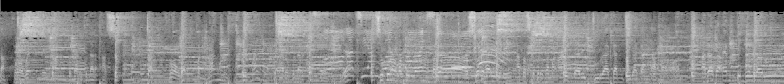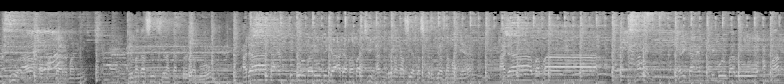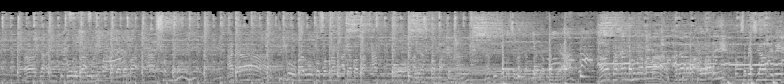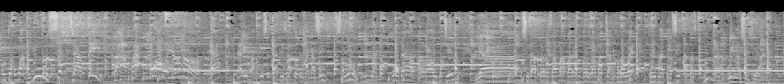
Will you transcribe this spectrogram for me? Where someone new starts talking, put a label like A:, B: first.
A: Cah Prowek memang benar-benar asik. Cah Prowek menang memang benar-benar asik ya. Syukur Alhamdulillah pada sore hari ini atas kebersamaan dari juragan-juragan kapal. Ada KM Timbul Baru 2 Bapak Darmani. Terima kasih silahkan bergabung. Ada KM Timbul Baru 3 ada Bapak Jihan. Terima kasih atas kerjasamanya. Ada Bapak KM Timbul Baru 4 uh, KM Timbul Baru 5 ada Bapak Asemuni ada Timbul Baru 06 ada Bapak Antoro ada Bapak Lori spesial ini untuk Wahyu Sejati Bapak Moyono ya. Dari Wahyu Sejati satu terima kasih. Seluruh nakoda perahu kecil yang sudah bersama bareng bersama Cah terima kasih atas bunga-bunga sosial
